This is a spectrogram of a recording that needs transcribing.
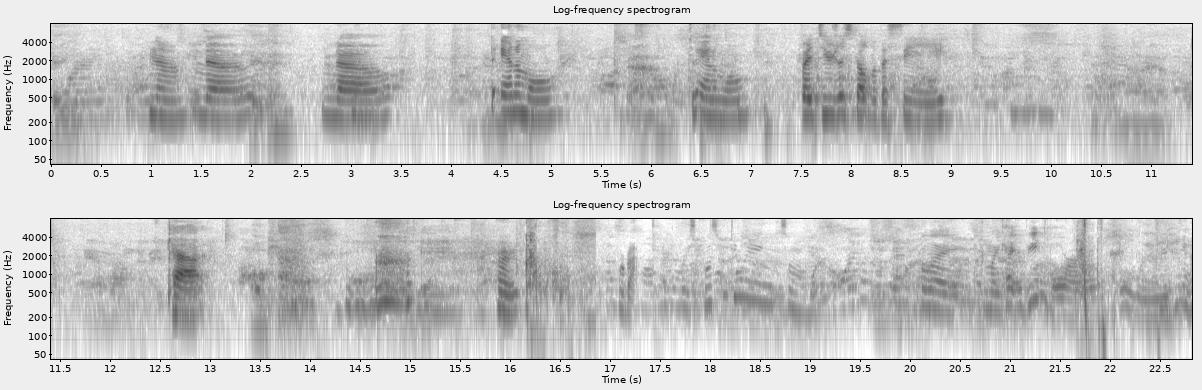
Kaden. No. No, Kaden? no. The animal. Animal? It's an animal. But it's usually spelled with a C. Cat. Oh, cat. Alright. We're supposed to be doing some work. But like, my cat, you're being boring. Holy.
